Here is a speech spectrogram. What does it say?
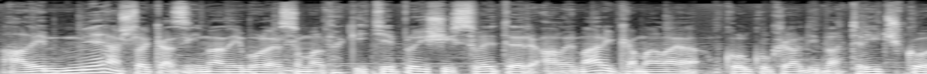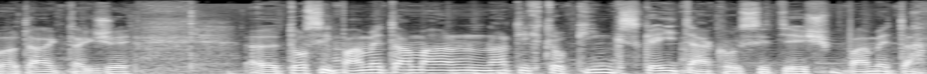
Ale mne až taká zima nebola, ja som mal taký teplejší sveter, ale Marika mala koľkokrát iba tričko a tak, takže E, to si pamätám a na týchto King Skateákoch si tiež pamätám,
